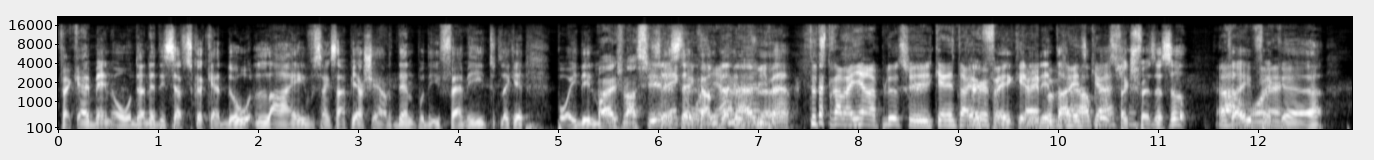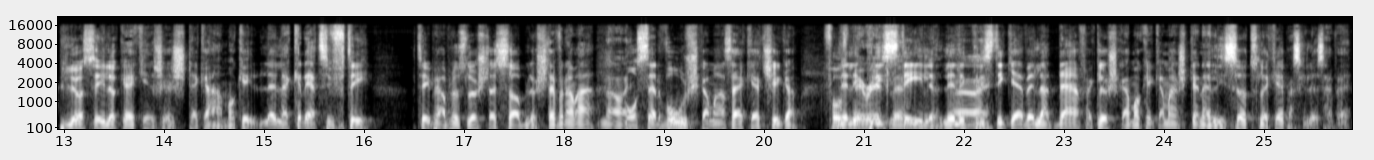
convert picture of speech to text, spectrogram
Fait que, ben, on donnait des certificats cadeaux live, 500 pièces chez Ardennes pour des familles, toute la quête, pour aider le monde. Ouais, je m'en souviens. C'était- comme donner hein? le vivant. Toi, tu travaillais en plus chez Canadian Tire. Euh, fait Canadian Tire en plus, fait que je faisais ça. Ah, Tu sais, ouais. Fait que, puis là, c'est là que, que j'étais comme, OK, la, la créativité. Tu sais, puis en plus, là, j'étais sobre, là. J'étais vraiment, Ah ouais. mon cerveau, je commençais à catcher comme l'électricité, là. L'électricité qu'il y avait là-dedans. Fait que là, je suis comme, OK, comment je canalise ça, tout le quai, parce que là, ça fait,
